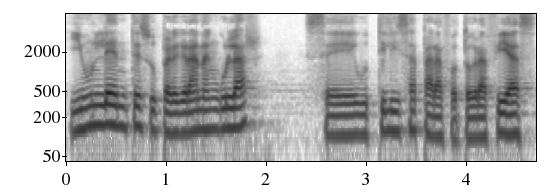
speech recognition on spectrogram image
y un lente super gran angular se utiliza para fotografías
